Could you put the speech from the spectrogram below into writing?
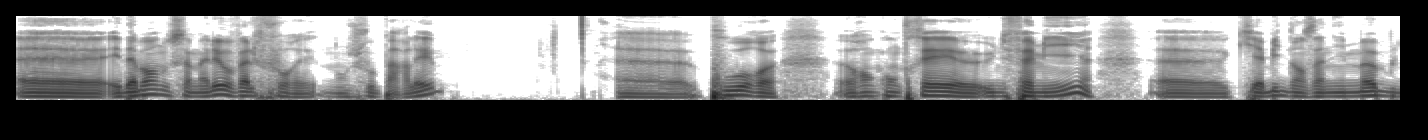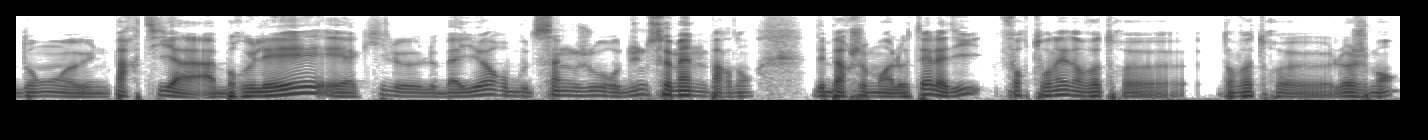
et d'abord, nous sommes allés au Val-Fouré, dont je vous parlais. Euh, pour euh, rencontrer euh, une famille qui habite dans un immeuble dont une partie a, brûlé et à qui le, bailleur, au bout de cinq jours, d'une semaine pardon, d'hébergement à l'hôtel, a dit faut retourner dans votre dans votre logement.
